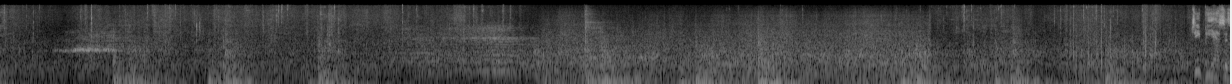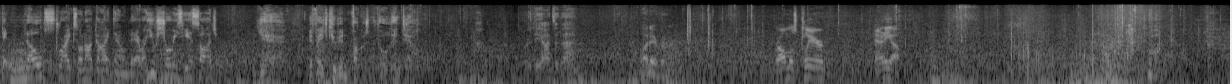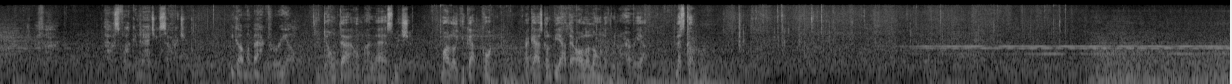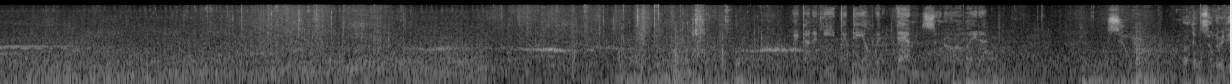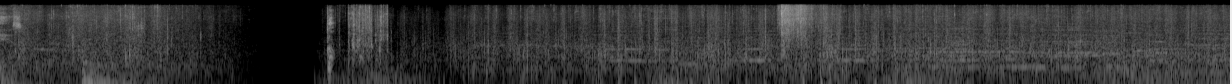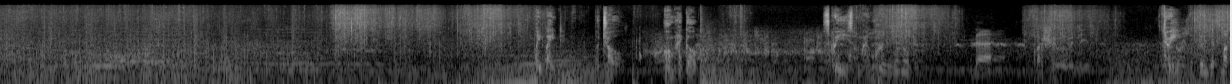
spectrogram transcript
GPS is getting no strikes on our guy down there. Are you sure he's here, Sarge? Yeah, if HQ didn't fuck us with old intel. What are the odds of that? Whatever. We're almost clear. Ante up. That was fucking magic, Sarge. You got my back for real. You don't die on my last mission. Marlowe, you got point. Our guy's gonna be out there all alone if we don't hurry up. Let's go.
